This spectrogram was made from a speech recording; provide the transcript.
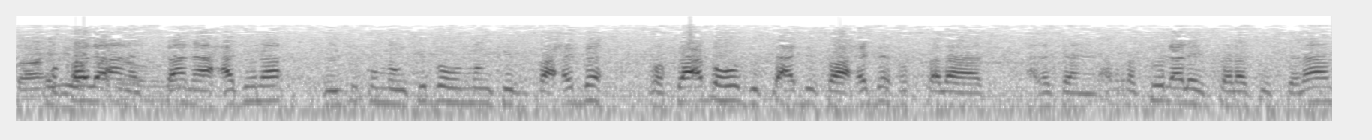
صاحبه وقال أنس كان أحدنا يلزق منكبه بمنكب صاحبه وكعبه بكعب صاحبه في الصلاة. علشان الرسول عليه الصلاة والسلام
